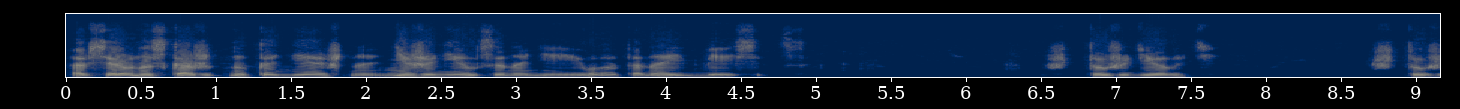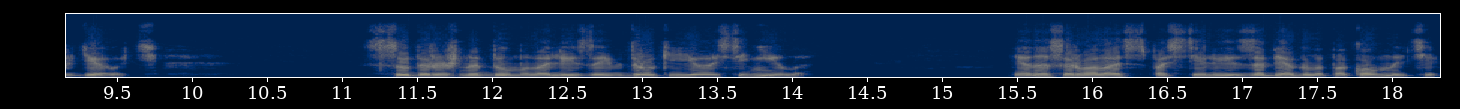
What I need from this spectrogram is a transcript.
а все равно скажет, ну, конечно, не женился на ней, вот она и бесится. Что же делать? Что же делать? Судорожно думала Лиза, и вдруг ее осенило. И она сорвалась с постели и забегала по комнате,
